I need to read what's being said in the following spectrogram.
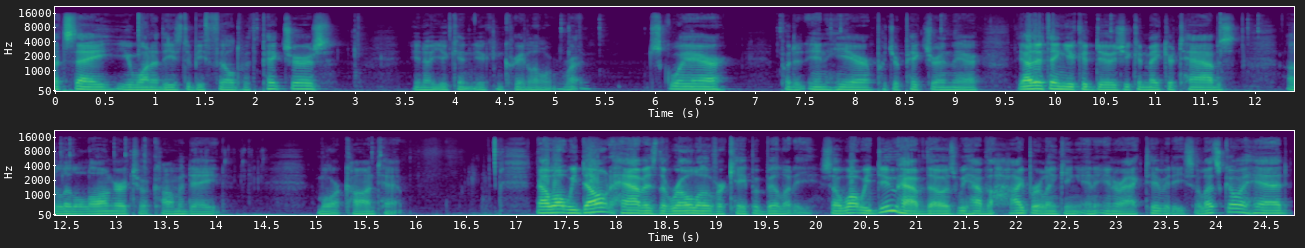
Let's say you wanted these to be filled with pictures. You know, you can you can create a little square, put it in here, put your picture in there. The other thing you could do is you can make your tabs a little longer to accommodate more content. Now, what we don't have is the rollover capability. So what we do have, though, is we have the hyperlinking and interactivity. So let's go ahead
